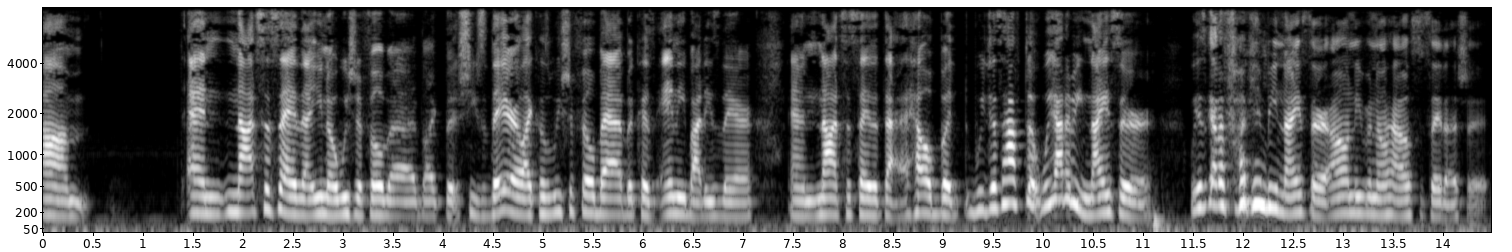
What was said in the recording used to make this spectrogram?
Um, and not to say that you know we should feel bad like that she's there like because we should feel bad because anybody's there. And not to say that that helped but we just have to we gotta be nicer. We just gotta fucking be nicer. I don't even know how else to say that shit.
